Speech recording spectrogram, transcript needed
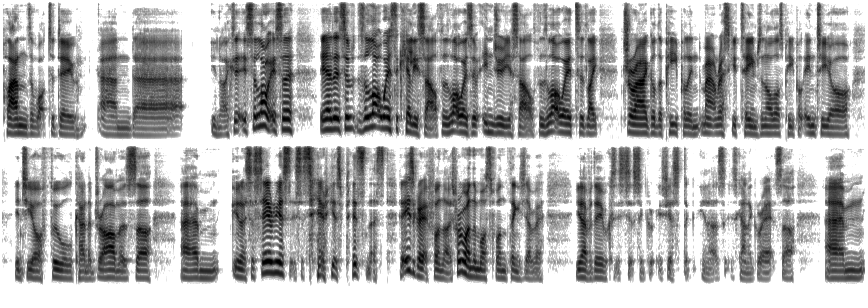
plans of what to do, and uh, you know, it's a long, It's a yeah. There's a there's a lot of ways to kill yourself. There's a lot of ways to injure yourself. There's a lot of ways to like drag other people in mountain rescue teams and all those people into your into your fool kind of dramas. So um, you know, it's a serious it's a serious business. It is great fun though. It's probably one of the most fun things you ever you ever do because it's just a, it's just you know it's, it's kind of great. So um,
